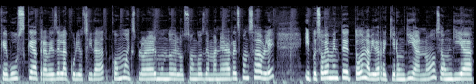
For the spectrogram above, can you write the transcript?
que busque a través de la curiosidad cómo explorar el mundo de los hongos de manera responsable y pues obviamente todo en la vida requiere un guía, ¿no? O sea, un guía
